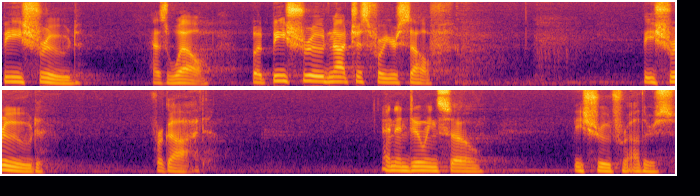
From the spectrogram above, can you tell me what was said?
be shrewd as well. But be shrewd not just for yourself, be shrewd for God. And in doing so, be shrewd for others.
